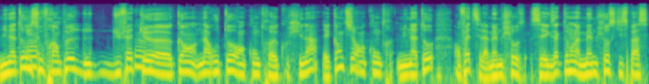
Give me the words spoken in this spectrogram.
Minato, il Mm. souffre un peu de- du fait Mm. que euh, quand Naruto rencontre Kushina et quand il rencontre Minato, en fait, c'est la même chose. C'est exactement la même chose qui se passe.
